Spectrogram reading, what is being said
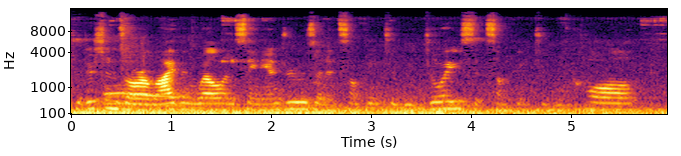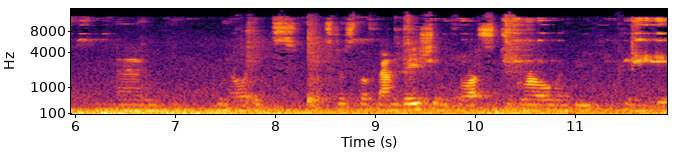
traditions are alive and well in St. Andrews and it's something to rejoice, it's something to recall, and you know, it's it's just the foundation for us to grow and be community.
